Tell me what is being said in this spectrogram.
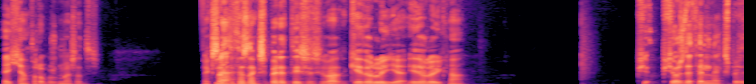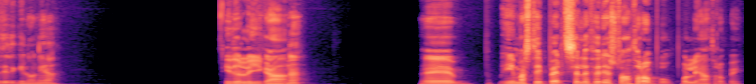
έχει ανθρώπους μέσα της. Εξάρτητα Ναι. τι θες να εξυπηρετήσεις και ιδεολογία, ιδεολογικά. Ποιος δεν θέλει να εξυπηρετεί την κοινωνία; Ιδεολογικά. Ναι. Ε, είμαστε υπέρ της ελευθερίας του ανθρώπου, πολλοί άνθρωποι.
